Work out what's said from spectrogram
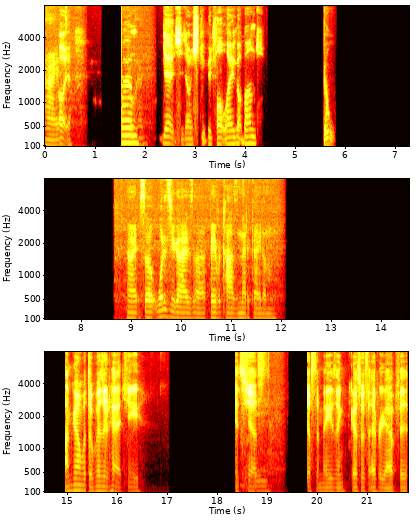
Alright. Oh yeah. Um. Yeah, it's his own stupid fault why he got banned. No. Alright, so what is your guys' uh, favorite cosmetic item? I'm going with the Wizard Hat G. It's just just amazing. Goes with every outfit.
